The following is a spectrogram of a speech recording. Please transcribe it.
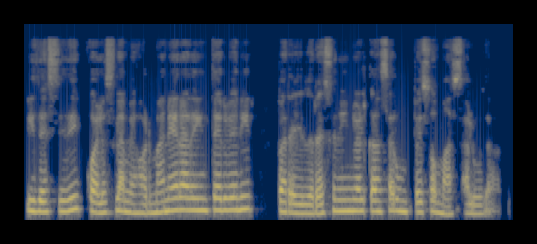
y decidir cuál es la mejor manera de intervenir para ayudar a ese niño a alcanzar un peso más saludable.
